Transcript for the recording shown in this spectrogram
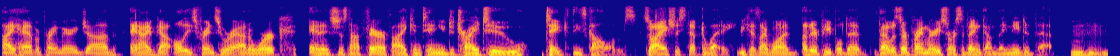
I have a primary job and I've got all these friends who are out of work and it's just not fair if I continue to try to take these columns. So I actually stepped away because I wanted other people to, that was their primary source of income. They needed that. Mm-hmm.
